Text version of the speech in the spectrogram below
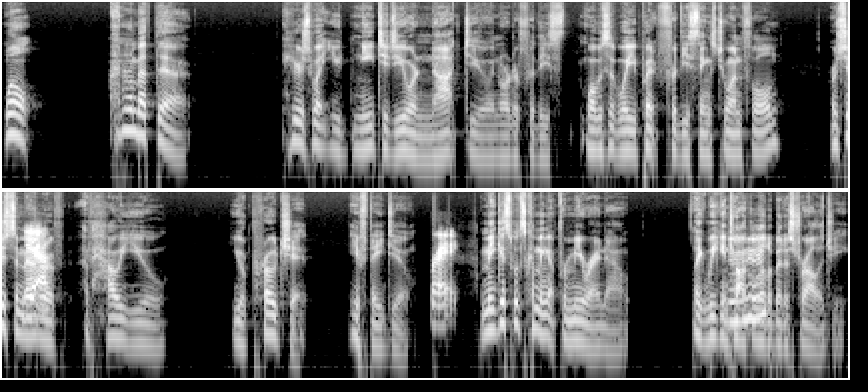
Well, I don't know about the. Here's what you need to do or not do in order for these. What was the way you put it, for these things to unfold, or it's just a matter Yeah. of of how you you approach it if they do. Right. I mean, guess what's coming up for me right now? Like we can talk a Mhm. little bit astrology.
